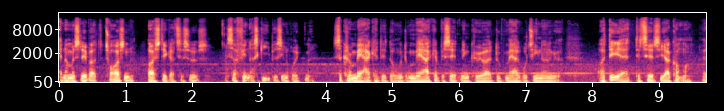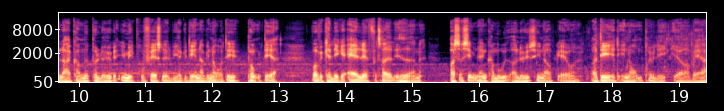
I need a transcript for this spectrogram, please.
at når man slipper trossen og stikker til søs, så finder skibet sin rytme. Så kan du mærke, at det er dumme. Du mærker, at besætningen kører, at du mærker, at rutinerne kører. Og det er det tætteste, jeg kommer, eller er kommet på lykke i mit professionelle virke. Det er, når vi når det punkt der, hvor vi kan lægge alle fortrædelighederne, og så simpelthen komme ud og løse sine opgaver. Og det er et enormt privilegie at være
